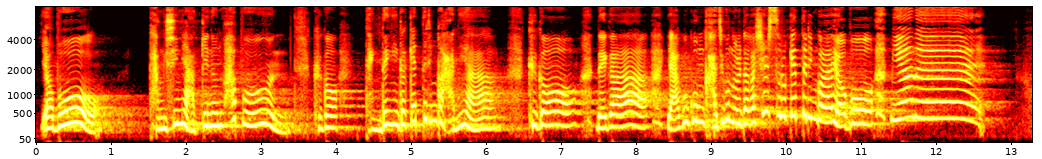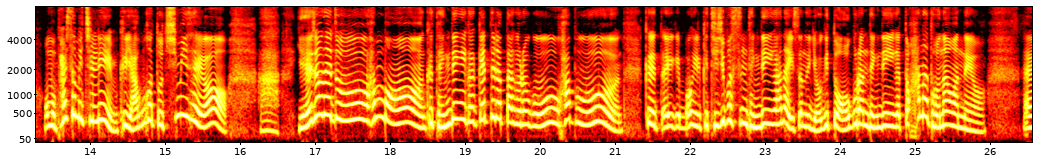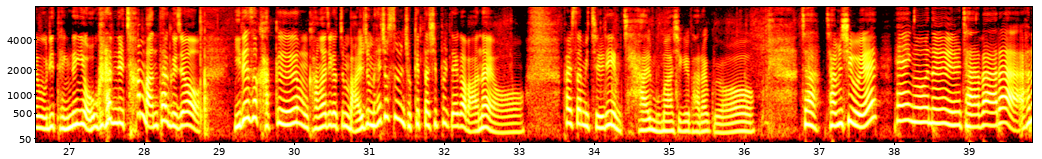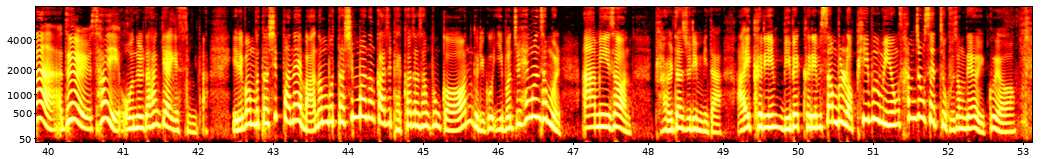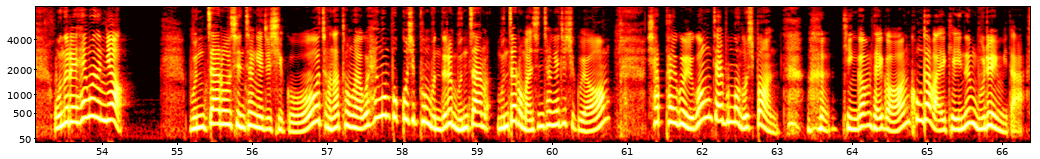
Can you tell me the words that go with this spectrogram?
여보, 당신이 아끼는 화분, 그거 댕댕이가 깨뜨린 거 아니야. 그거 내가 야구공 가지고 놀다가 실수로 깨뜨린 거야, 여보. 미안해. 어머, 8327님, 그 야구가 또 취미세요. 아, 예전에도 한번 그 댕댕이가 깨뜨렸다 그러고 화분, 그, 이게 뭐 이렇게 뒤집어 쓴 댕댕이가 하나 있었는데 여기 또 억울한 댕댕이가 또 하나 더 나왔네요. 아유, 우리 댕댕이 억울한 일 참 많다, 그죠? 이래서 가끔 강아지가 좀 말좀 좀 해줬으면 좋겠다 싶을 때가 많아요. 8327님, 잘 무마하시길 바라고요 자, 잠시 후에 행운을 잡아라. 하나, 둘, 서희. 오늘도 함께 하겠습니다. 1번부터 10번에 만원부터 10만원까지 백화점 상품권, 그리고 이번 주 행운 선물, 아미선, 별다줄입니다. 아이크림, 미백크림, 썬블록, 피부 미용 3종 세트 구성되어 있고요. 오늘의 행운은요, 문자로 신청해 주시고 전화 통화하고 행운 뽑고 싶은 분들은 문자 문자로만 신청해 주시고요. 샵 8910 짧은 건 50원. 긴 건 100원. 콩과 마이케이는 무료입니다.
